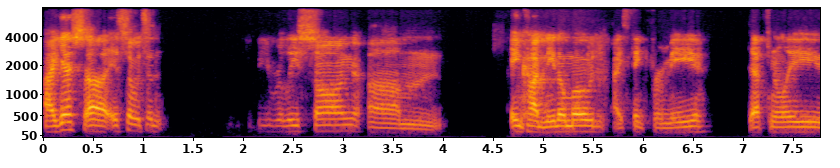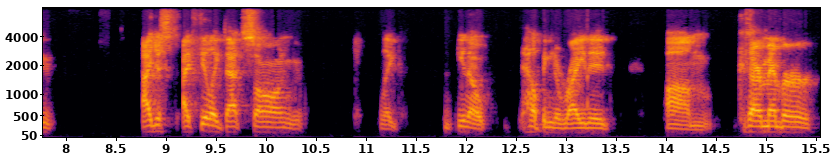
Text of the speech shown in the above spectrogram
I guess uh, it's so it's a be released song. Um, incognito mode. I think for me, definitely. I just I feel like that song, like you know, helping to write it. Um, because I remember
